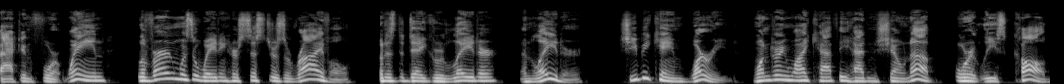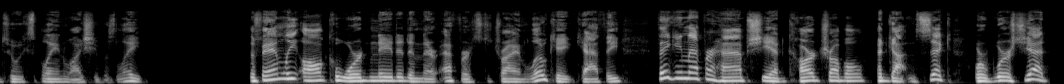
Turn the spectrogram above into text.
Back in Fort Wayne, Laverne was awaiting her sister's arrival, but as the day grew later and later, she became worried, wondering why Kathy hadn't shown up or at least called to explain why she was late. The family all coordinated in their efforts to try and locate Kathy thinking that perhaps she had car trouble, had gotten sick, or worse yet,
